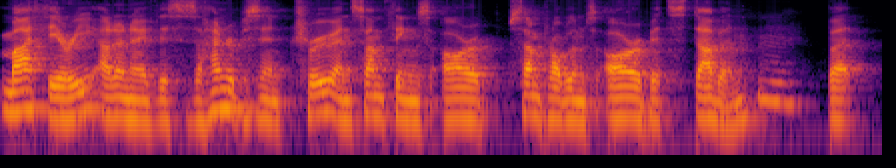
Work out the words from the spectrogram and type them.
my theory, I don't know if this is 100% true, and some things are, some problems are a bit stubborn, mm. but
